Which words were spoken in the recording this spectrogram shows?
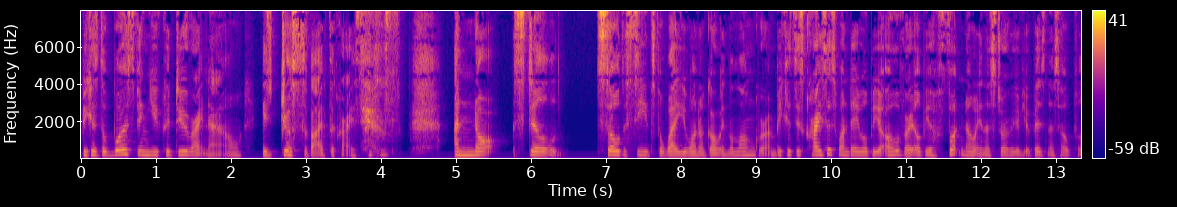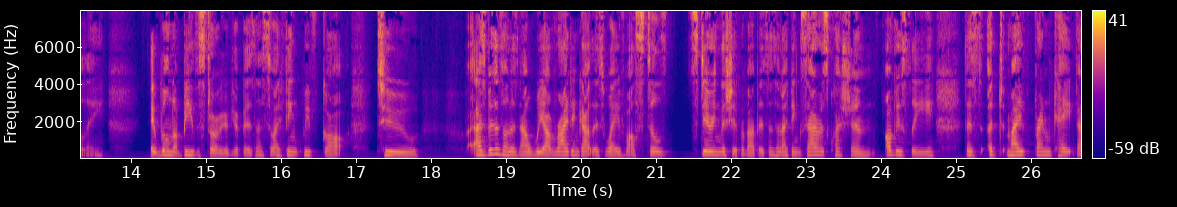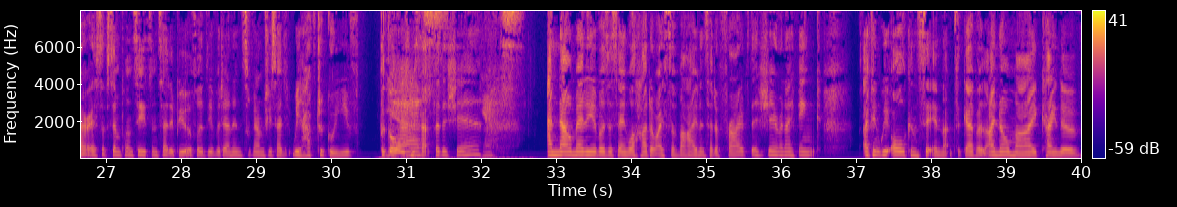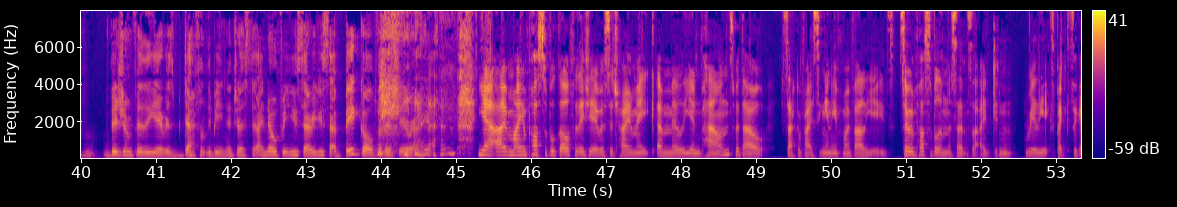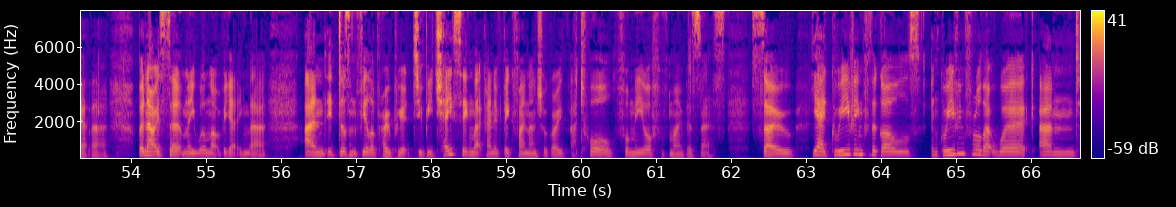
Because the worst thing you could do right now is just survive the crisis and not still sow the seeds for where you want to go in the long run. Because this crisis one day will be over. It'll be a footnote in the story of your business, hopefully. It will not be the story of your business. So I think we've got to, as business owners now, we are riding out this wave while still steering the ship of our business. And I think Sarah's question, obviously, there's a, my friend Kayte Ferris of Simple and Seasoned said it beautifully the other day on Instagram. She said, we have to grieve the goals yes. we set for this year. Yes. And now many of us are saying, well, how do I survive instead of thrive this year? And I think I think we all can sit in that together. I know my kind of vision for the year is definitely being adjusted. I know for you, Sara, you set a big goal for this year, right? yeah, I, my impossible goal for this year was to try and make a million pounds without sacrificing any of my values. So impossible in the sense that I didn't really expect to get there. But now I certainly will not be getting there. And it doesn't feel appropriate to be chasing that kind of big financial growth at all for me or for my business. So, yeah, grieving for the goals and grieving for all that work and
